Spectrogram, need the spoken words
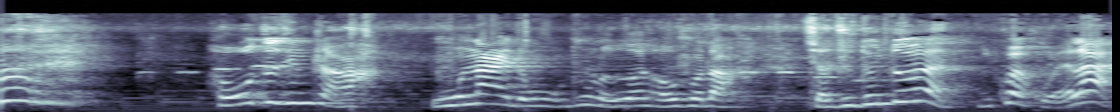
哎，猴子警长无奈的捂住了额头，说道：“小鸡墩墩，你快回来！”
